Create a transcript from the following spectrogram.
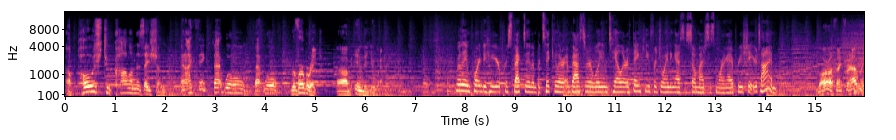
opposed to colonization. And I think that will, that will reverberate um, in the UN. Really important to hear your perspective, in particular, Ambassador William Taylor. Thank you for joining us so much this morning. I appreciate your time. Laura, thanks for having me.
